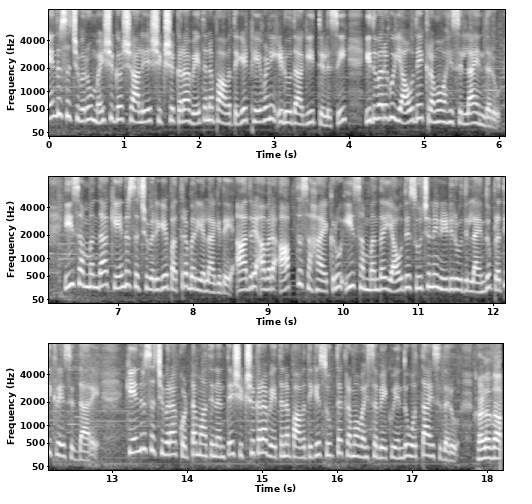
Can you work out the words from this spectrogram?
ಕೇಂದ್ರ ಸಚಿವರು ಮೈಶುಗರ್ ಶಾಲೆಯ ಶಿಕ್ಷಕರ ವೇತನ ಪಾವತಿಗೆ ಠೇವಣಿ ಇಡುವುದಾಗಿ ತಿಳಿಸಿ, ಇದುವರೆಗೂ ಯಾವುದೇ ಕ್ರಮವಹಿಸಿಲ್ಲ ಎಂದರು. ಈ ಸಂಬಂಧ ಕೇಂದ್ರ ಸಚಿವರಿಗೆ ಪತ್ರ ಬರೆಯಲಾಗಿದೆ. ಆದರೆ ಅವರ ಆಪ್ತ ಸಹಾಯಕರು ಈ ಸಂಬಂಧ ಯಾವುದೇ ಸೂಚನೆ ನೀಡಿರುವುದಿಲ್ಲ ಎಂದು ಪ್ರತಿಕ್ರಿಯಿಸಿದ್ದಾರೆ. ಕೇಂದ್ರ ಸಚಿವರ ಕೊಟ್ಟ ಮಾತಿನಂತೆ ಶಿಕ್ಷಕರ ವೇತನ ಪಾವತಿಗೆ ಸೂಕ್ತ ಕ್ರಮ ವಹಿಸಬೇಕು ಎಂದು ಒತ್ತಾಯಿಸಿದರು. ಕಳೆದ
